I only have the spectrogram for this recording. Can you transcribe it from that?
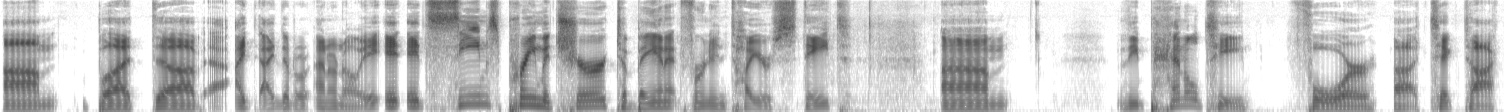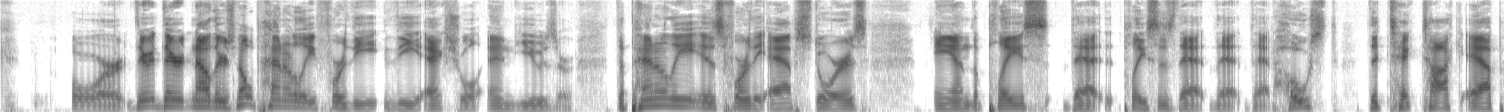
Um, but uh, I, I don't I don't know. It, it, it, seems premature to ban it for an entire state. Um, the penalty for uh, TikTok or there there now there's no penalty for the the actual end user. The penalty is for the app stores and the place that places that that that host the TikTok app.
